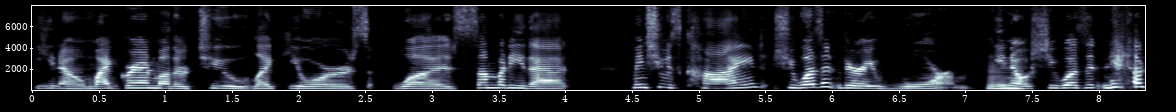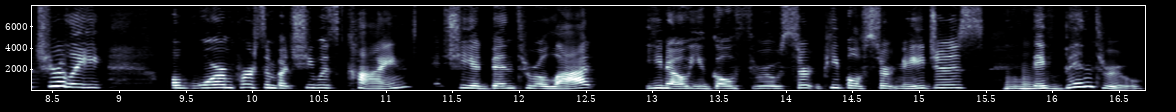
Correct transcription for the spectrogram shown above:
you know, my grandmother too, like yours, was somebody that I mean, she was kind. She wasn't very warm. Mm. You know, she wasn't naturally a warm person, but she was kind. She had been through a lot you know, you go through certain people of certain ages, mm-hmm. they've been through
